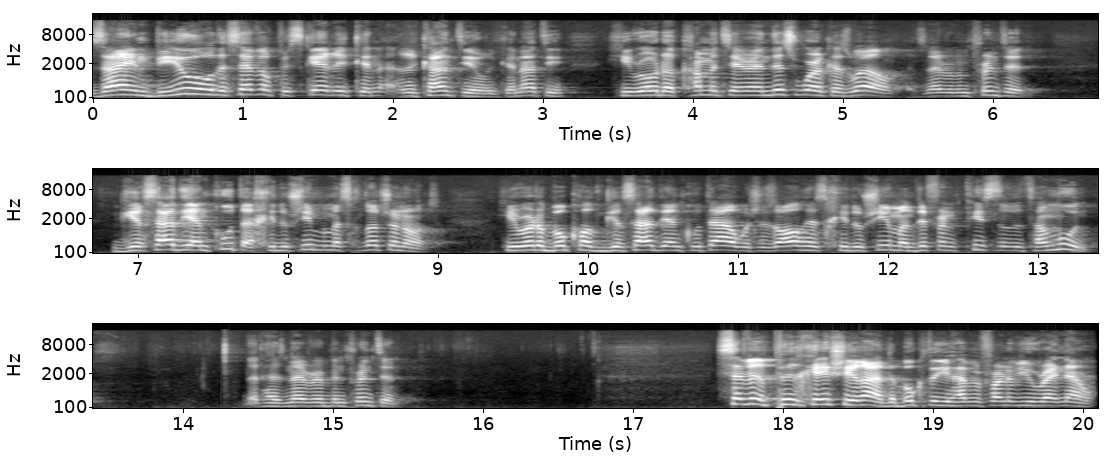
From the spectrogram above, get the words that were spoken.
Zain Biur, the Sefer Piskei Rikanti or Rikanati, he wrote a commentary on this work as well. It's never been printed. Girsad Yankuta, Chidushim b'Masechtot Shonot. He wrote a book called Girsad Yankuta, which is all his Chidushim on different pieces of the Talmud that has never been printed. Sefer Pirkei Shira, the book that you have in front of you right now.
